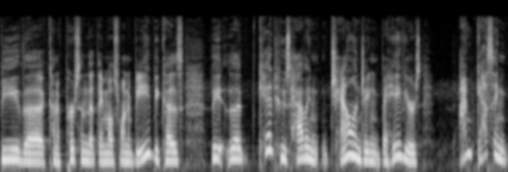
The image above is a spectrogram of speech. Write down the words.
be the kind of person that they most want to be because the the kid who's having challenging behaviors I'm guessing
